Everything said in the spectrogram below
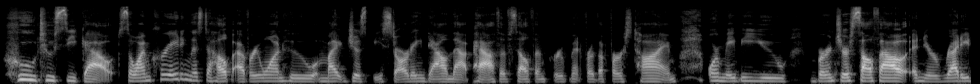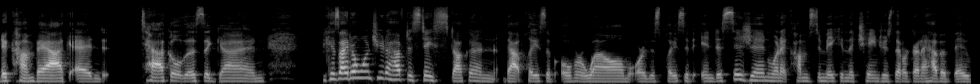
who to seek out. So I'm creating this to help everyone who might just be starting down that path of self improvement for the first time. Or maybe you burnt yourself out and you're ready to come back and tackle this again because I don't want you to have to stay stuck in that place of overwhelm or this place of indecision when it comes to making the changes that are going to have a big,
